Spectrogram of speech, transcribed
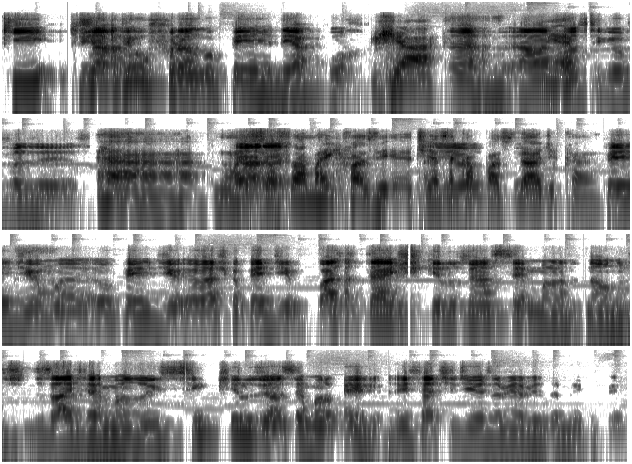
que tu já viu o frango perder a cor? Já. É, ela Minha... conseguiu fazer isso. não é só sua mãe que fazia, tinha essa eu, capacidade, cara. Perdi uma, eu perdi, eu acho que eu perdi quase 10 quilos em uma semana. Não, não exagero, mas uns 5 quilos em uma semana eu perdi. Em 7 dias da minha vida também que eu perdi.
